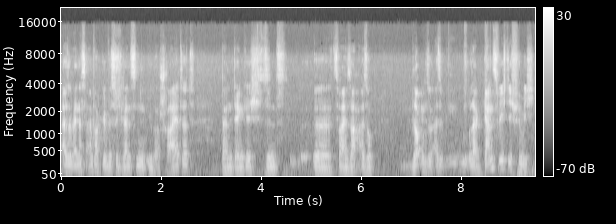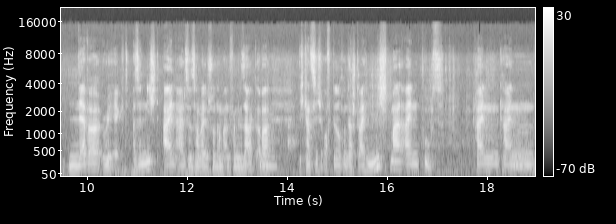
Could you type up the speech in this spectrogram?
also wenn es einfach gewisse Grenzen überschreitet, dann denke ich, sind äh, zwei Sachen, also blocken so, also oder ganz wichtig für mich, never react. Also nicht ein einziges, haben wir ja schon am Anfang gesagt, aber mhm. Ich kann es nicht oft genug unterstreichen, nicht mal einen Pups. Kein, kein mhm.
